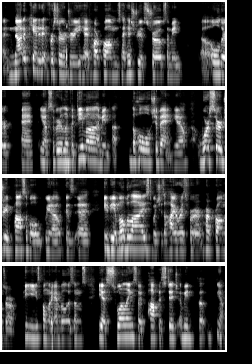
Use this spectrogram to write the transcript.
not a candidate for surgery, had heart problems, had history of strokes. I mean, uh, older and, you know, severe lymphedema. I mean, uh, the whole shebang, you know, worst surgery possible, you know, because uh, he'd be immobilized, which is a high risk for heart problems or PEs, pulmonary embolisms. He has swelling, so he'd pop his stitch. I mean, the, you know,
